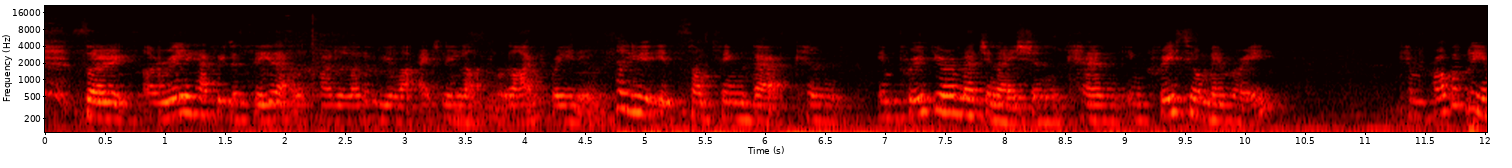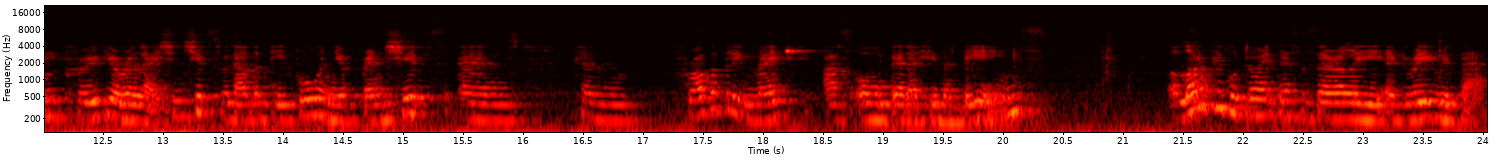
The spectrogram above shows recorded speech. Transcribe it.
So I'm really happy to see that quite a lot of you like, actually like, like reading. I tell you it's something that can improve your imagination, can increase your memory, can probably improve your relationships with other people and your friendships, and can probably make us all better human beings. A lot of people don't necessarily agree with that.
